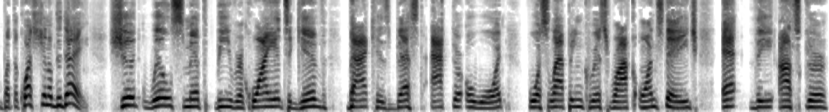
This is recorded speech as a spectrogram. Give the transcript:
But the question of the day, should Will Smith be required to give back his Best Actor award for slapping Chris Rock on stage at the Oscar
